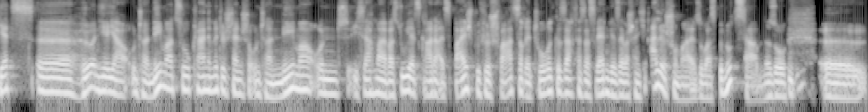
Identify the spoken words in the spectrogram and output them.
Jetzt äh, hören hier ja Unternehmer zu, kleine mittelständische Unternehmer. Und ich sag mal, was du jetzt gerade als Beispiel für schwarze Rhetorik gesagt hast, das werden wir sehr wahrscheinlich alle schon mal sowas benutzt haben. Ne? So mhm.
